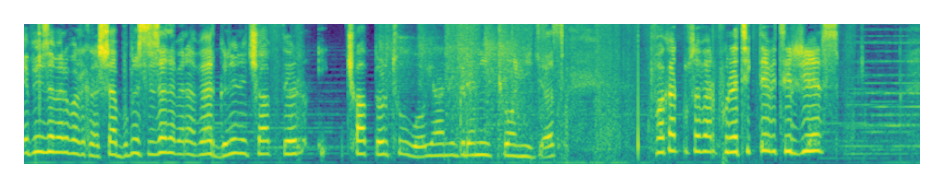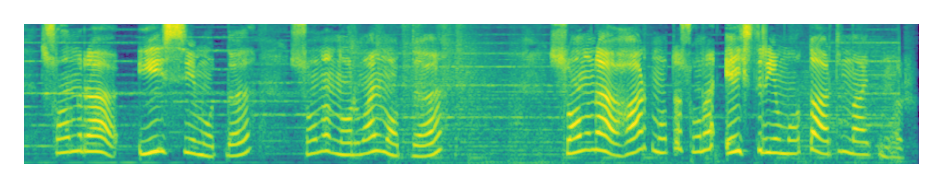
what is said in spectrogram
Hepinize merhaba arkadaşlar. Bugün sizlerle beraber Granny Chapter Chapter 2 yani Granny 2 oynayacağız. Fakat bu sefer pratikte bitireceğiz. Sonra easy modda, sonra normal modda, sonra hard modda, sonra extreme modda artı nightmare.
